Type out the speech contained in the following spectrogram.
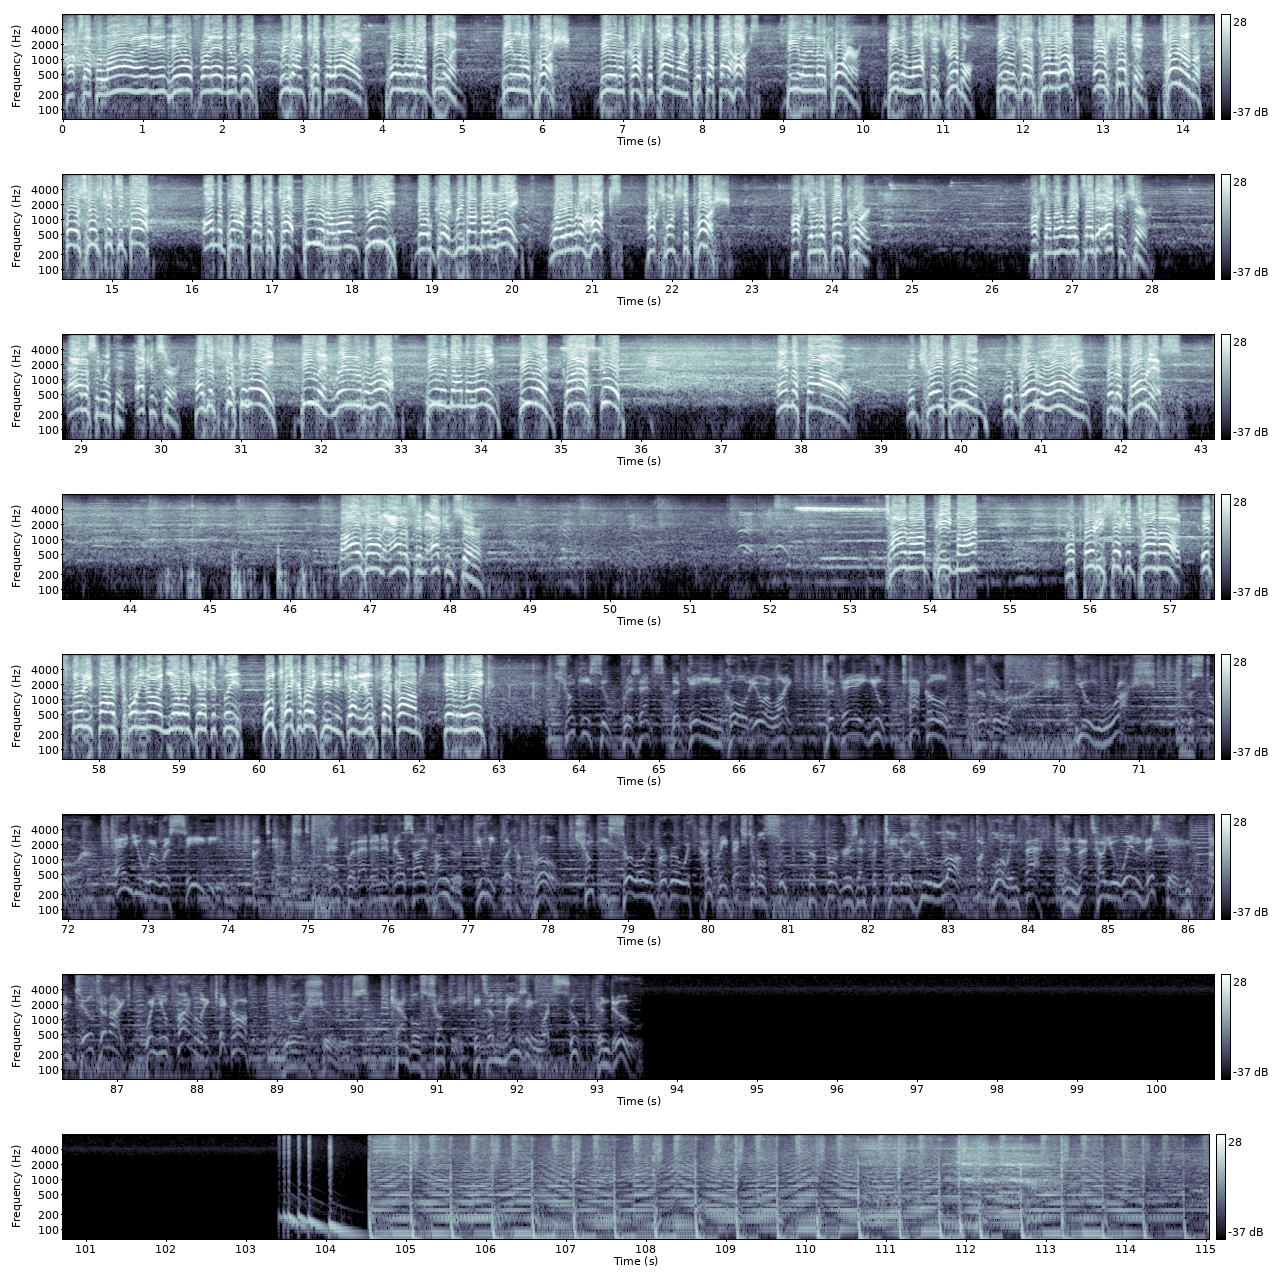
Hawks at the line and Hill front end, no good. Rebound kept alive, pulled away by Beelan. Beelan will push. Beelan across the timeline, picked up by Hawks. Beelan into the corner. Beelan lost his dribble. Beelan's got to throw it up. Intercepted. Turnover. Forest Hills gets it back. On the block, back up top. Beelan a long three. No good. Rebound by Wright. Right over to Hawks. Hawks wants to push. Hawks into the front court. Hawks on that right side to Eckenser. Addison with it. Eckenser has it stripped away. Beelan ran into the ref. Beelan down the lane. Beelan, glass, good. And the foul. And Trey Beelan will go to the line for the bonus. Fouls on Addison Eckenser. Timeout Piedmont. A 30 second timeout. It's 35 29. Yellow Jackets lead. We'll take a break. UnionCountyHoops.com's game of the week. Chunky Soup presents the game called Your Life. Today you tackle the garage. You rush to the store and you will receive a text. And for that NFL sized hunger, you eat like a pro. Chunky sirloin burger with country vegetable soup. The burgers and potatoes you love, but low in fat. And that's how you win this game until tonight when you finally kick off your shoes. Campbell's Chunky. It's amazing what soup can do.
